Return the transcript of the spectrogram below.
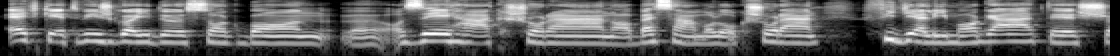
egy-két vizsgaidőszakban, a ZH-k során, a beszámolók során figyeli magát, és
